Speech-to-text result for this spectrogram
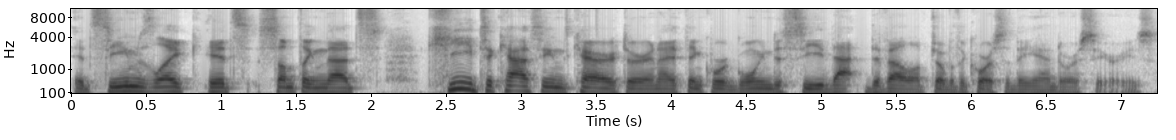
it seems like it's something that's key to Cassian's character, and I think we're going to see that developed over the course of the Andor series.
